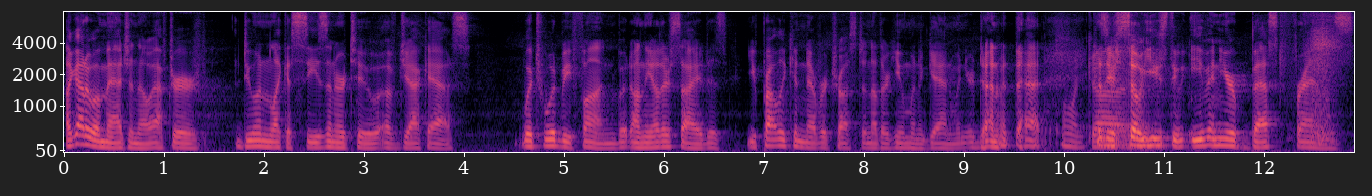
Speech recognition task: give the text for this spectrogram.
I got to imagine though, after doing like a season or two of Jackass, which would be fun, but on the other side is you probably can never trust another human again when you're done with that. Oh my Because you're so used to even your best friends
